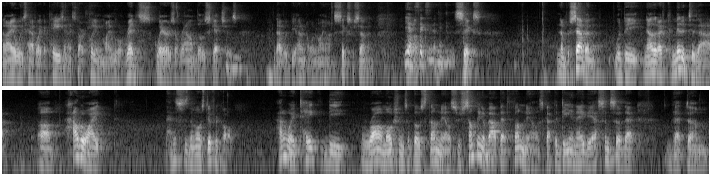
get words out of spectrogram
and I always have like a page and I start putting my little red squares around those sketches. Mm-hmm. That would be, I don't know, what am I on, six or seven? Yeah, uh, six, I think. Six. Number seven would be now that I've committed to that, um, how do I, this is the most difficult, how do I take the raw emotions of those thumbnails? There's something about that thumbnail, it's got the DNA, the essence of that, that, um,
